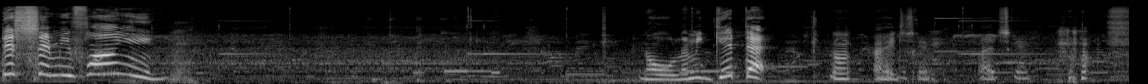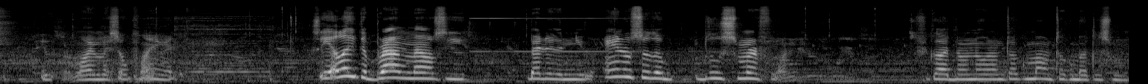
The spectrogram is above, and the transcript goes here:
This sent me flying. No, let me get that. No, I hate this game. I hate this game. Why am I still playing it? See, I like the brown mousey better than you. And also the blue smurf one. If you guys don't know what I'm talking about, I'm talking about this one.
